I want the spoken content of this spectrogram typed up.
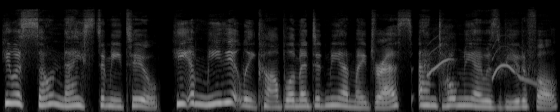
he was so nice to me too. He immediately complimented me on my dress and told me I was beautiful.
